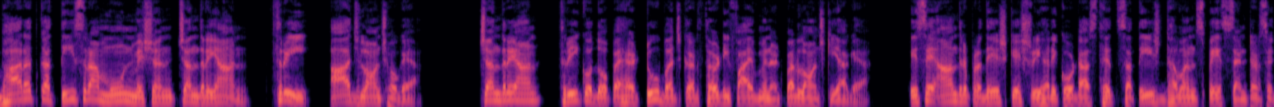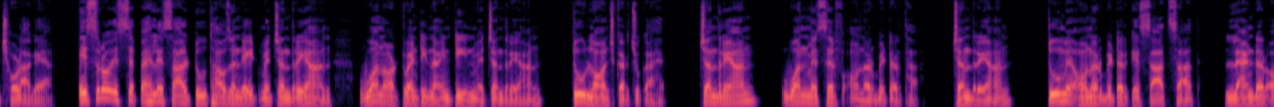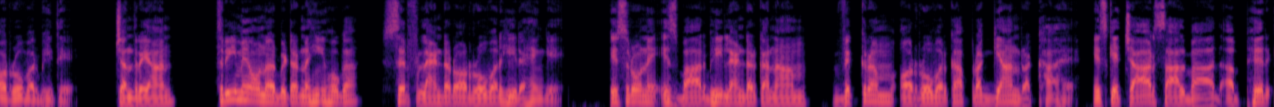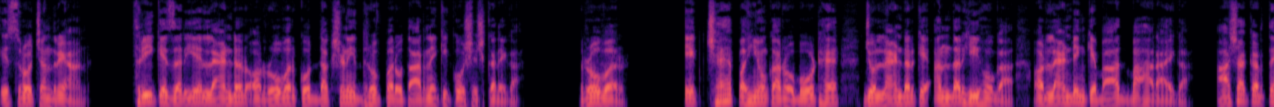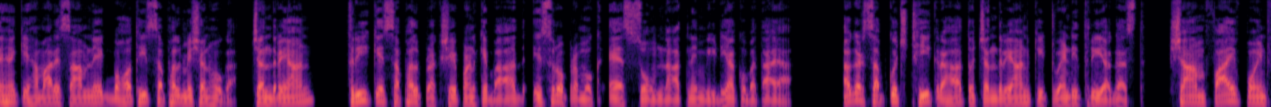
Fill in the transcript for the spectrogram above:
भारत का तीसरा moon mission Chandrayaan three आज लॉन्च हो गया। चंद्रयान थ्री को दोपहर टू बजकर थर्टी फाइव मिनट पर लॉन्च किया गया। इसे आंध्र प्रदेश के श्रीहरिकोटा स्थित सतीश धवन स्पेस सेंटर से छोड़ा गया। इसरो इससे पहले साल 2008 में चंद्रयान वन और 2019 में चंद्रयान टू लॉन्च कर चुका है। चंद्रयान वन में सिर्फ़ ऑनरबिटर था। चंद्रयान टू में ऑनरबिटर के साथ साथ लैंडर और रोवर भी थे। चंद्रयान थ्री में ऑनरबिटर नहीं होगा। सिर्फ़ लैंडर और रोवर ही रहेंगे। इसरो ने इस बार भी लैंडर का नाम विक्रम और रोवर का प्रज्ञान रखा है। इसके चार साल बाद अब फिर इसरो चंद्रयान थ्री के ज़रिए लैंडर और रोवर को दक्षिणी ध्रुव पर उतारने की कोशिश करेगा। रोवर एक छह पहियों का रोबोट है जो लैंडर के अंदर ही होगा और लैंडिंग के बाद बाहर आएगा। आशा करते हैं कि हमारे सामने एक बहुत ही सफल मिशन होगा। चंद्रयान थ्री के सफल प्रक्षेपण के बाद इसरो प्रमुख एस सोमनाथ ने मीडिया को बताया अगर सब कुछ ठीक रहा तो चंद्रयान की 23 अगस्त शाम 5.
